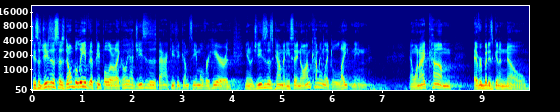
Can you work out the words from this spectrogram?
See, so Jesus says, don't believe it if people are like, oh yeah, Jesus is back, you should come see him over here. You know, Jesus is coming. He's saying, no, I'm coming like lightning. And when I come, everybody's going to know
